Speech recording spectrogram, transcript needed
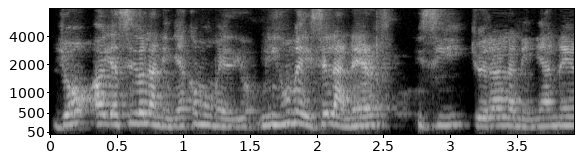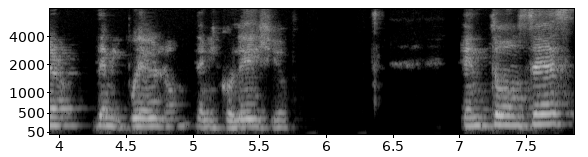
Yo había sido la niña como medio, mi hijo me dice la nerd, y sí, yo era la niña nerd de mi pueblo, de mi colegio. Entonces,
